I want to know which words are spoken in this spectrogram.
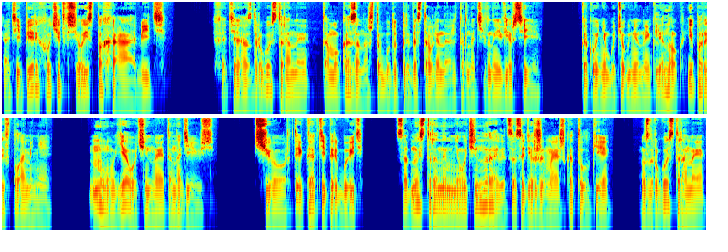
А теперь хочет все испохабить. Хотя, с другой стороны, там указано, что будут предоставлены альтернативные версии. Какой-нибудь огненный клинок и порыв пламени. Ну, я очень на это надеюсь. Черт, и как теперь быть? С одной стороны, мне очень нравится содержимое шкатулки. С другой стороны,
